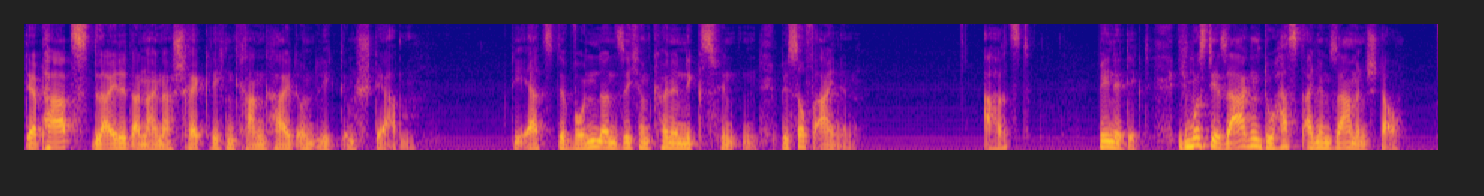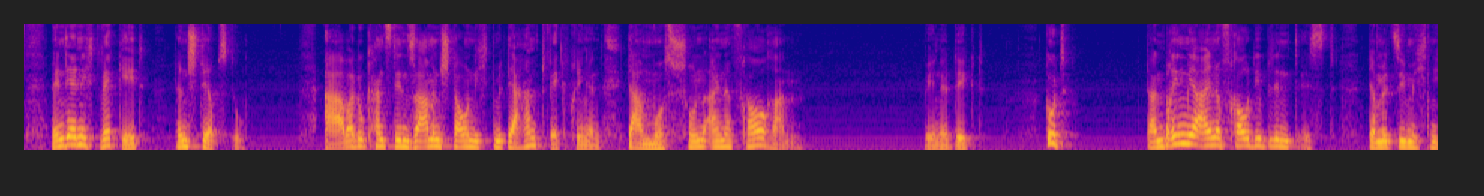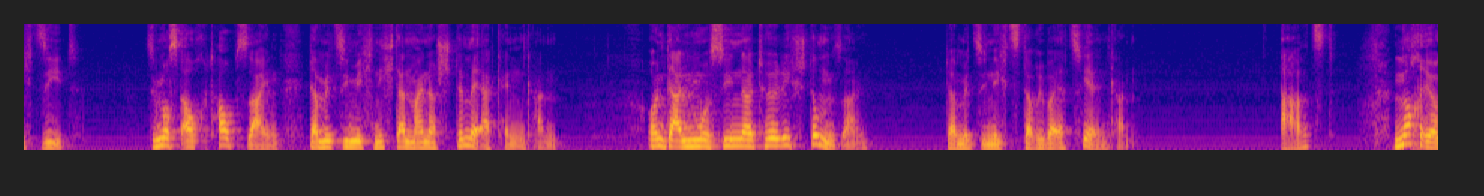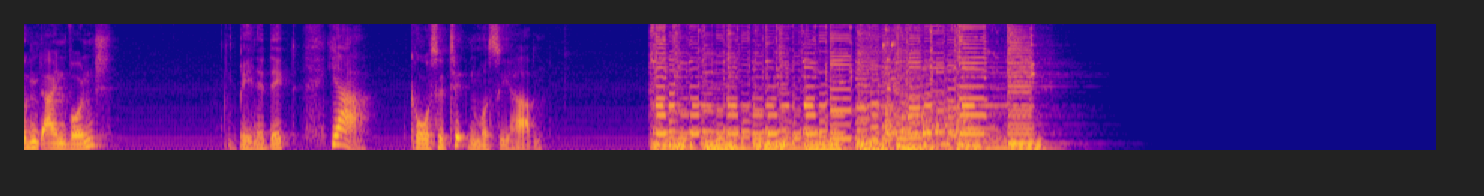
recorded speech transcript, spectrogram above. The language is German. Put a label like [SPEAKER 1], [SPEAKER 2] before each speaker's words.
[SPEAKER 1] Der Papst leidet an einer schrecklichen Krankheit und liegt im Sterben. Die Ärzte wundern sich und können nichts finden, bis auf einen. Arzt? Benedikt, ich muss dir sagen, du hast einen Samenstau. Wenn der nicht weggeht, dann stirbst du. Aber du kannst den Samenstau nicht mit der Hand wegbringen. Da muss schon eine Frau ran. Benedikt. Gut, dann bring mir eine Frau, die blind ist, damit sie mich nicht sieht. Sie muss auch taub sein, damit sie mich nicht an meiner Stimme erkennen kann. Und dann muss sie natürlich stumm sein, damit sie nichts darüber erzählen kann. Arzt? Noch irgendein Wunsch? Benedikt? Ja, große Titten muss sie haben.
